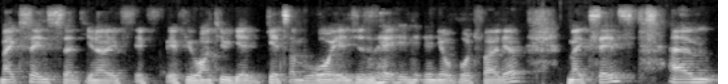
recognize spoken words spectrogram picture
makes sense that you know if if, if you want to get get some war hedges there in, in your portfolio, makes sense. Um,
